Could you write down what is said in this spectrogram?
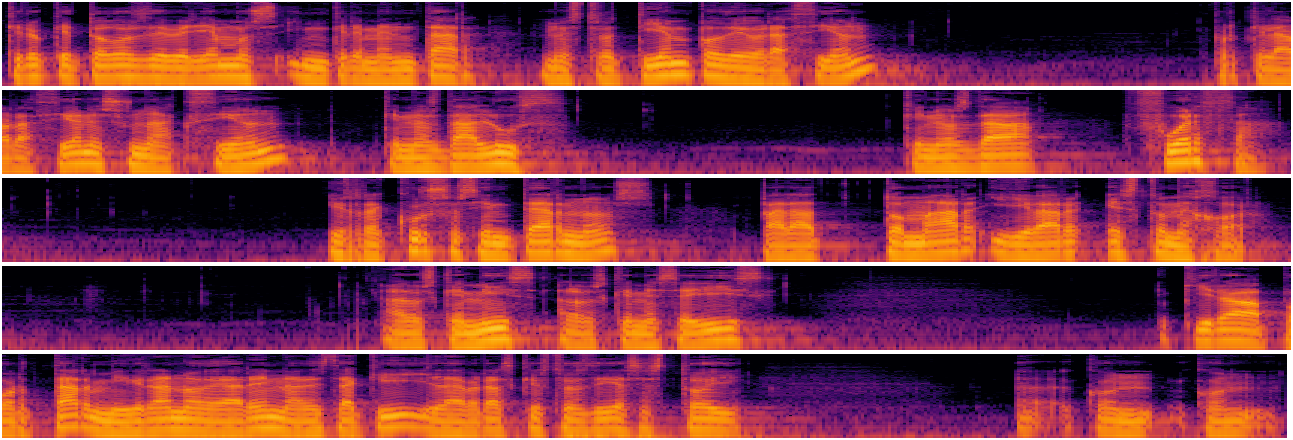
Creo que todos deberíamos incrementar nuestro tiempo de oración, porque la oración es una acción que nos da luz, que nos da fuerza y recursos internos para tomar y llevar esto mejor. A los que mis, a los que me seguís, quiero aportar mi grano de arena desde aquí y la verdad es que estos días estoy eh, con, con,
